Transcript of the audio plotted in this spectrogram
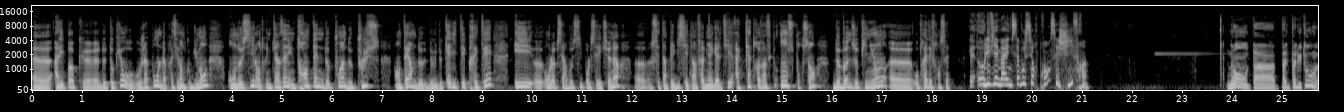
à l'époque de Tokyo, au, au Japon, de la précédente Coupe du Monde, on oscille entre une quinzaine et une trentaine de points de plus en termes de, qualité prêtée. Et euh, on l'observe aussi pour le sélectionneur, euh, c'est un plébiscite, hein, Fabien Galtier, à 91% de bonnes opinions euh, auprès des Français. Olivier Magne, ça vous surprend ces chiffres? Non, pas, pas, du tout.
